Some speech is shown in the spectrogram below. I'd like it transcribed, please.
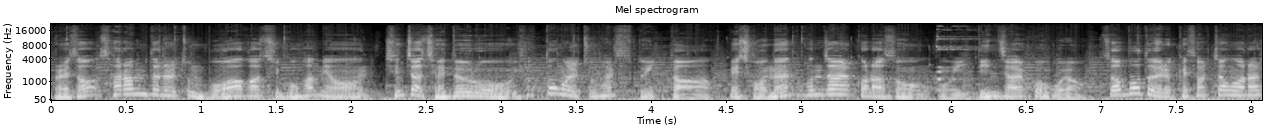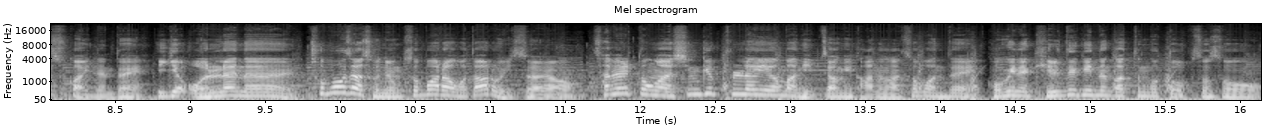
그래서 사람들을 좀 모아가지고 하면 진짜 제대로 협동을 좀 할 수도 있다. 근데 저는 혼자 할 거라서 어, 이 닌자 할 거고요. 서버도 이렇게 설정을 할 수가 있는데 이게 원래는 초보자 전용 서버라고 따로 있어요. 3일 동안 신규 플레이어만 입장이 가능한 서버인데 거기는 길드 기능 같은 것도 없어서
